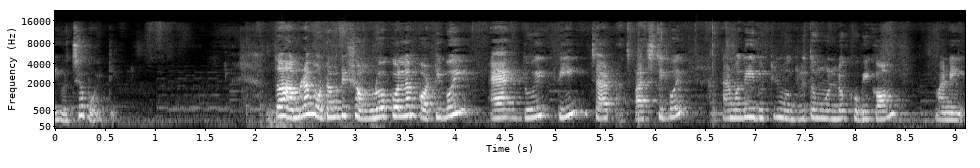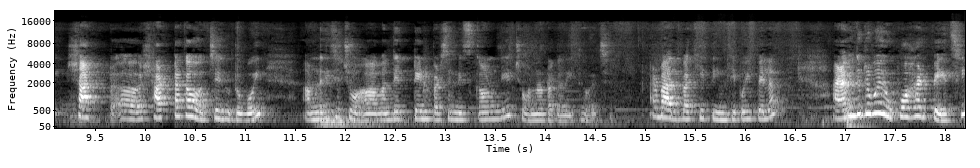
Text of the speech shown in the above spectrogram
এই হচ্ছে বইটি। তো আমরা মোটামুটি সংগ্রহ করলাম কটি বই? এক, দুই, তিন, চার, পাঁচ, পাঁচটি বই। তার মধ্যে এই দুটির মুদ্রিত মূল্য খুবই কম। মানে ষাট ষাট টাকা হচ্ছে দুটো বই। আমরা দিচ্ছি আমাদের টেন পার্সেন্ট ডিসকাউন্ট দিয়ে চুয়ান্ন টাকা দিতে হয়েছে। আর বাদ বাকি তিনটি বই পেলাম। আর আমি দুটো বই উপহার পেয়েছি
